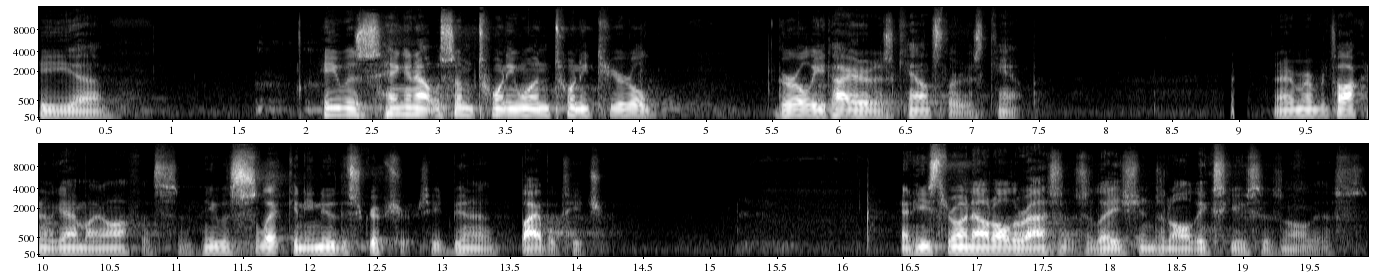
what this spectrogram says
He, uh, he was hanging out with some 21, 22 year old girl he'd hired as a counselor at his camp. And I remember talking to the guy in my office, and he was slick and he knew the scriptures. He'd been a Bible teacher. And he's throwing out all the rationalizations and all the excuses and all this.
